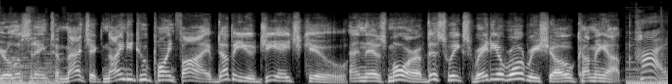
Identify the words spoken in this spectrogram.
You're listening to Magic 92.5 WGHQ, and there's more of this week's Radio Rotary Show coming up. Hi,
